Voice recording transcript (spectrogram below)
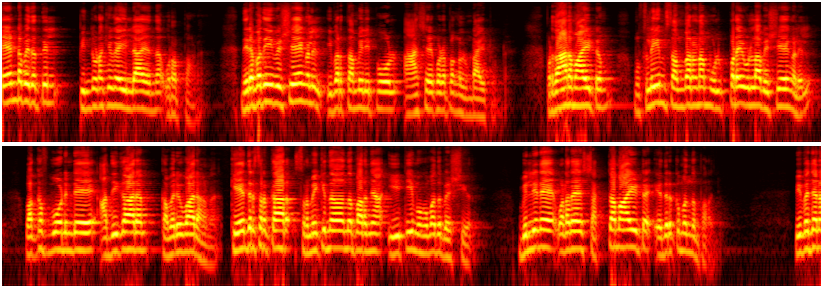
വേണ്ട വിധത്തിൽ പിന്തുണയ്ക്കുകയില്ല എന്ന ഉറപ്പാണ്. നിരവധി വിഷയങ്ങളിൽ ഇവർ തമ്മിൽ ഇപ്പോൾ ആശയക്കുഴപ്പങ്ങൾ ഉണ്ടായിട്ടുണ്ട്. പ്രധാനമായിട്ടും മുസ്ലിം സംവരണം ഉൾപ്പെടെയുള്ള വിഷയങ്ങളിൽ വഖഫ് ബോർഡിന്റെ അധികാരം കവരുവാനാണ് കേന്ദ്ര സർക്കാർ ശ്രമിക്കുന്നതെന്ന് പറഞ്ഞ ഇ ടി മുഹമ്മദ് ബഷീർ ബില്ലിനെ വളരെ ശക്തമായിട്ട് എതിർക്കുമെന്നും പറഞ്ഞു. വിഭജന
